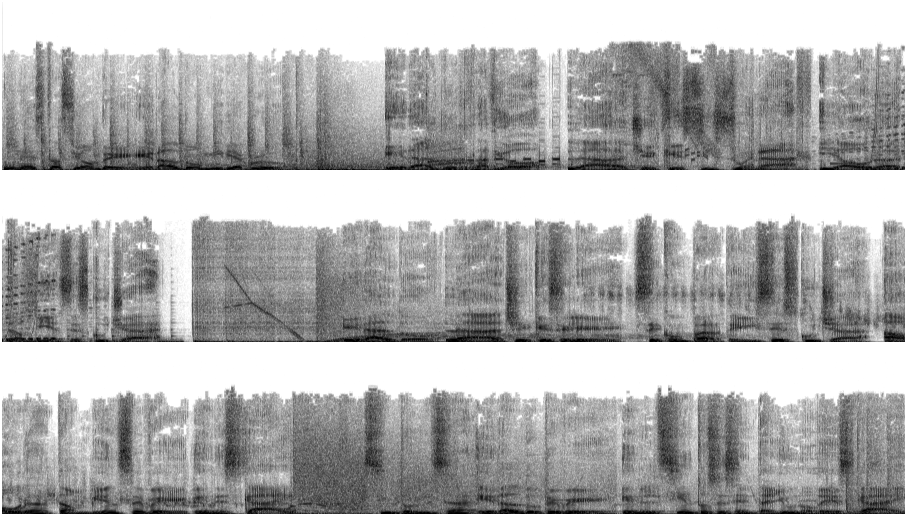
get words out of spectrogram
una estación de Heraldo Media Group. Heraldo Radio, la H que sí suena y ahora también se escucha. Heraldo, la H que se lee, se comparte y se escucha, ahora también se ve en Sky. Sintoniza Heraldo TV en el 161 de Sky.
